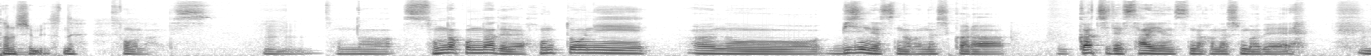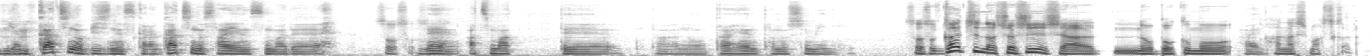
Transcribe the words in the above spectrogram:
楽しみですね。そうなんですうん。そんなそんなこんなで本当にあのビジネスの話からガチでサイエンスの話までいやガチのビジネスからガチのサイエンスまでそうそう。ね集まってあの大変楽しみにそうそう、ガチの初心者の僕もはい話しますから、あー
